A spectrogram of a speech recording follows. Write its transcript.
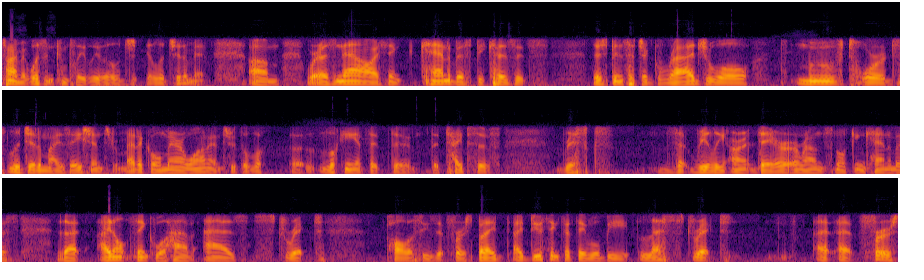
time. It wasn't completely illeg- illegitimate, um, whereas now I think cannabis, because it's there's been such a gradual move towards legitimization through medical marijuana and through the look, uh, looking at the, the the types of risks that really aren't there around smoking cannabis that I don't think will have as strict policies at first. But I, I do think that they will be less strict at, at first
